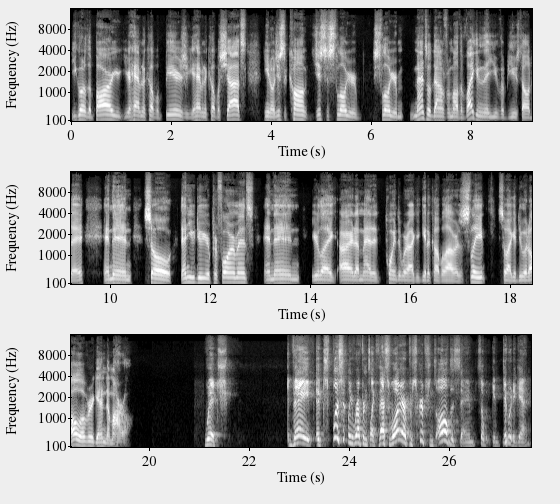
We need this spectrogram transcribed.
you go to the bar. You're, you're having a couple beers. You're having a couple shots. You know, just to calm, just to slow your slow your mental down from all the Vicodin that you've abused all day, and then so then you do your performance, and then you're like, all right, I'm at a point to where I could get a couple hours of sleep, so I could do it all over again tomorrow. which they explicitly reference like that's why our prescription's all the same so we can do it again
